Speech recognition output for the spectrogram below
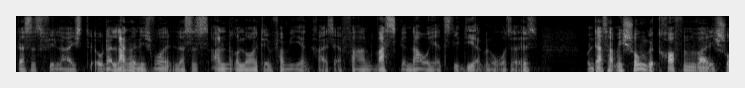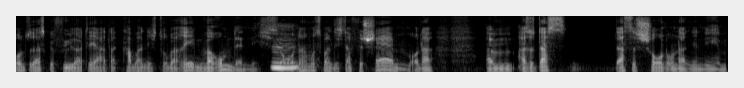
dass es vielleicht oder lange nicht wollten, dass es andere Leute im Familienkreis erfahren, was genau jetzt die Diagnose ist. Und das hat mich schon getroffen, weil ich schon so das Gefühl hatte, ja, da kann man nicht drüber reden. Warum denn nicht? Mhm. So, ne? Muss man sich dafür schämen? Oder ähm, also das, das ist schon unangenehm.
